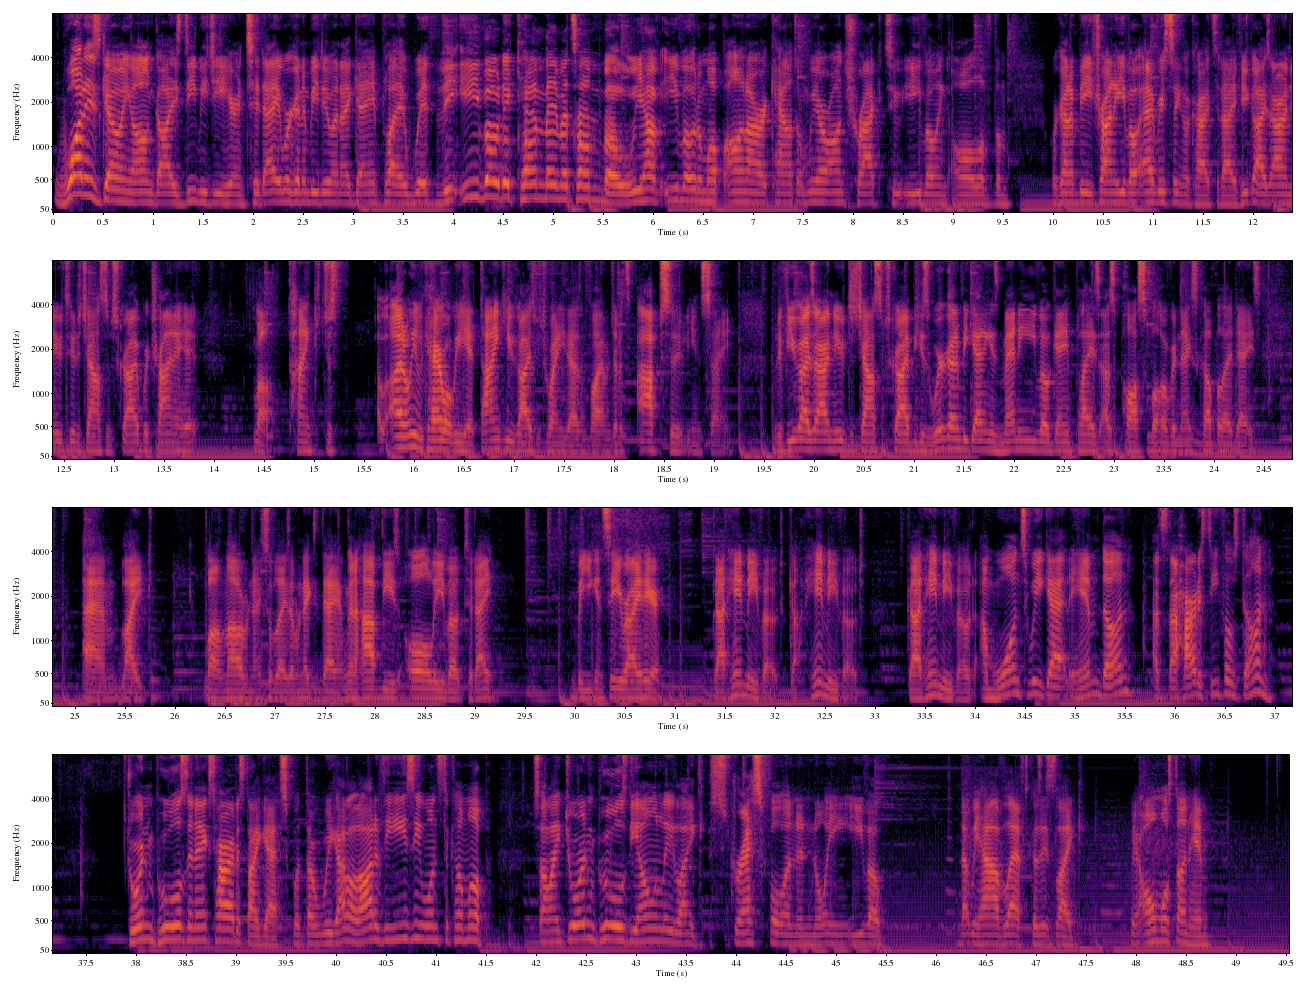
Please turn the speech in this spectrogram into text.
What is going on guys, DBG here, and today we're going to be doing a gameplay with the Evo Dikembe Mutombo. We have Evoed him up on our account, and we are on track to Evoing all of them. We're going to be trying to Evo every single card today. If you guys are new to the channel, subscribe. We're trying to hit, well, thank you, just, I don't even care what we hit. Thank you guys for 20,500. It's absolutely insane. But if you guys are new to the channel, subscribe because we're going to be getting as many Evo gameplays as possible over the next couple of days. Um, like, well, not over the next couple of days, over the next day. I'm going to have these all Evo today. But you can see right here, got him evoed, got him evoed, got him evoed. And once we get him done, that's the hardest evo's done. Jordan Poole's the next hardest, I guess, but the, we got a lot of the easy ones to come up. So like Jordan Poole's the only like stressful and annoying evo that we have left because it's like we're almost done him.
